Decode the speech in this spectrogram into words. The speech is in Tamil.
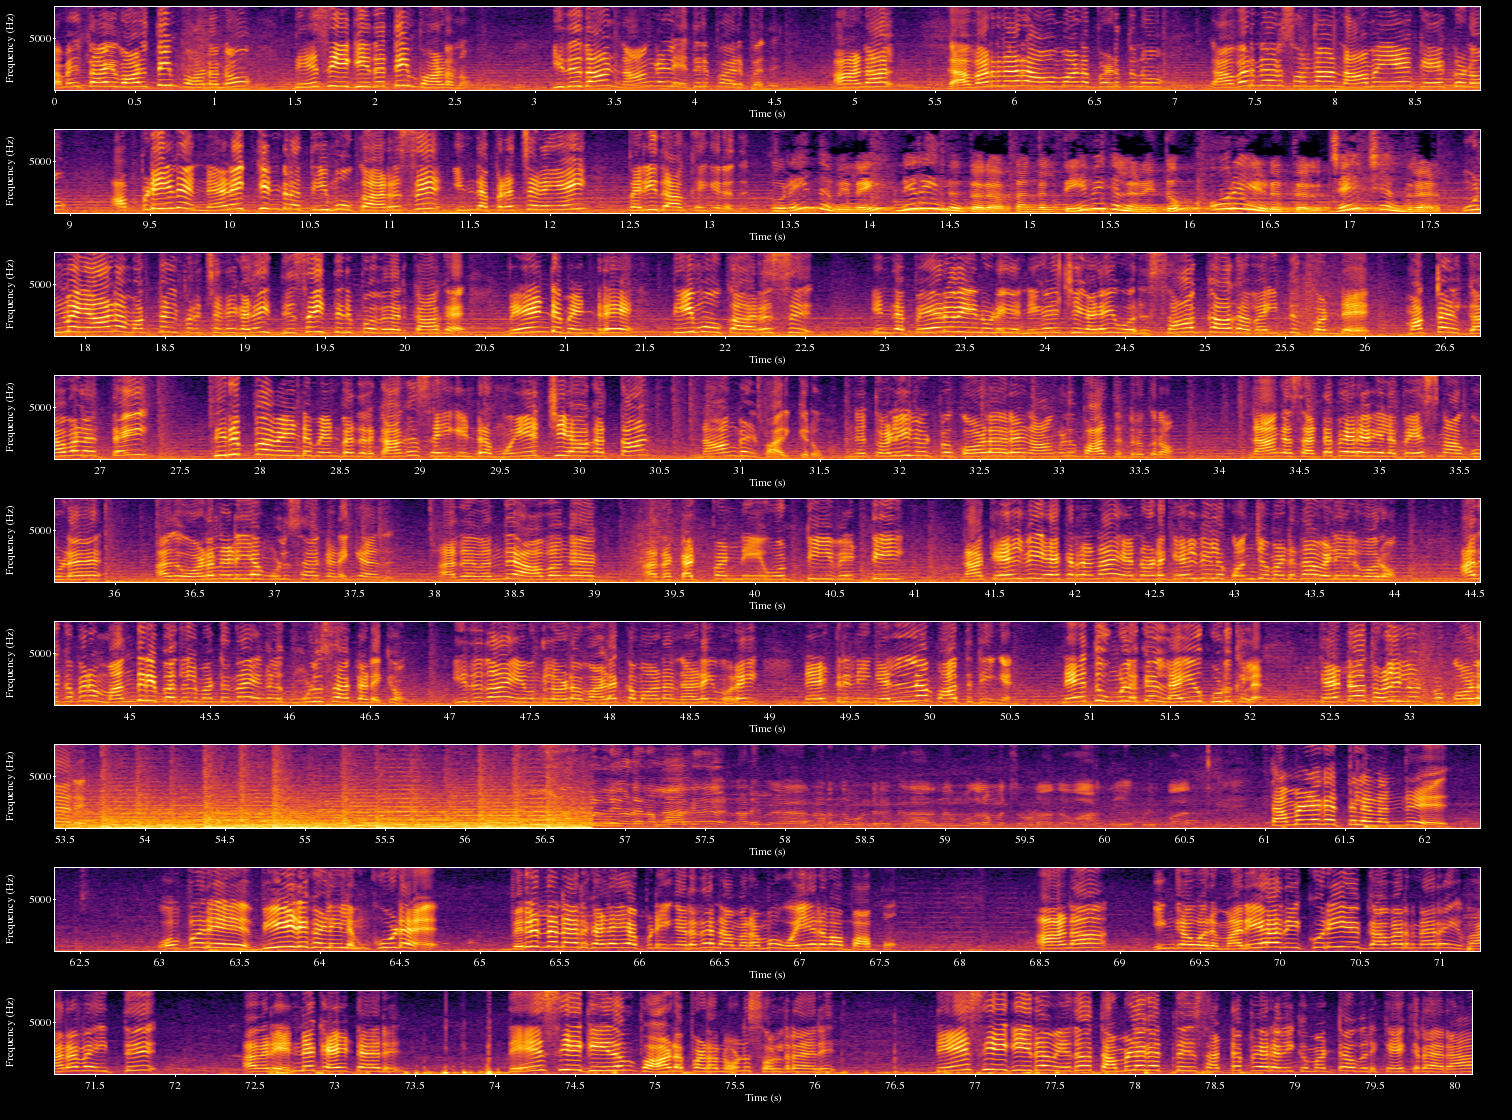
தமிழ் தாய் வாழ்த்தையும் பாடணும் தேசிய கீதத்தையும் பாடணும். இதுதான் நாங்கள் எதிர்பார்ப்பது. ஆனால் கவர்னர் அவமானப்படுத்தணும் கவர்னர் சொன்னா நாம ஏன் கேட்கணும் அப்படின்னு நினைக்கின்ற திமுக அரசு இந்த பிரச்சனையை பெரிதாக்குகிறது. குறைந்த விலை நிறைந்த தரம் தங்கள் தேவைகள் அனைத்தும் ஒரே இடத்தில். ஜெயச்சந்திரன். உண்மையான மக்கள் பிரச்சனைகளை திசை திருப்புவதற்காக வேண்டுமென்றே திமுக அரசு இந்த பேரவையினுடைய நிகழ்ச்சிகளை ஒரு சாக்காக வைத்துக்கொண்டு மக்கள் கவனத்தை திருப்ப வேண்டும் என்பதற்காக செய்கின்ற முயற்சியாகத்தான் நாங்கள் பார்க்கிறோம். இந்த தொழில்நுட்ப கோளாறை நாங்களும் பார்த்துட்டு இருக்கிறோம் நாங்கள் சட்டப்பேரவையில் பேசினா கூட அது உடனடியாக முழுசாக கிடைக்காது. அதை வந்து அவங்க அதை கட் பண்ணி ஒட்டி வெட்டி நான் கேள்வி கேட்குறேன்னா என்னோட கேள்வியில் கொஞ்சம் மட்டும்தான் வெளியில் வரும். அதுக்கப்புறம் மந்திரி பதில் மட்டும்தான் எங்களுக்கு முழுசாக கிடைக்கும். இதுதான் இவங்களோட வழக்கமான நடைமுறை. நேற்று நீங்கள் எல்லாம் பார்த்துட்டீங்க. நேற்று உங்களுக்கு லைவ் கொடுக்கல. கேட்டால் தொழில்நுட்ப கோளாறு. சோம்பேறித்தனமாக நடந்து கொண்டிருக்கிறாருன்னு முதலமைச்சரோட அந்த வார்த்தையை எப்படி பார்த்து தமிழகத்தில் வந்து ஒவ்வொரு வீடுகளிலும் கூட விருந்தினர்களை அப்படிங்கிறத நம்ம ரொம்ப உயர்வாக பார்ப்போம். ஆனால் இங்கே ஒரு மரியாதைக்குரிய கவர்னரை வர வைத்து அவர் என்ன கேட்டார்? தேசிய கீதம் பாடப்படணும்னு சொல்கிறாரு தேசிய கீதம் ஏதோ தமிழகத்து சட்டப்பேரவைக்கு மட்டும் அவர் கேட்குறாரா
